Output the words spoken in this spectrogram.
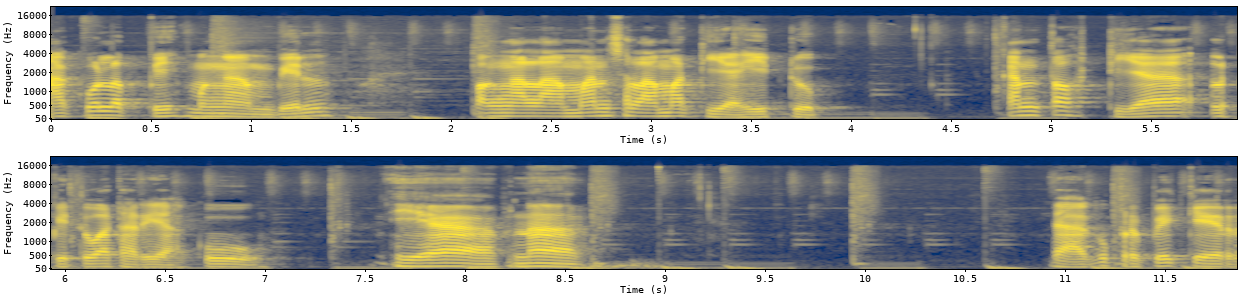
aku lebih mengambil pengalaman selama dia hidup. Kan toh dia lebih tua dari aku. Iya, benar. nah aku berpikir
